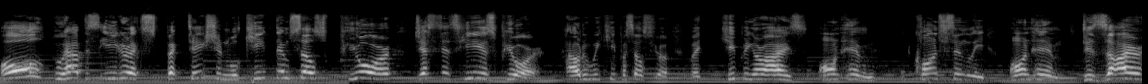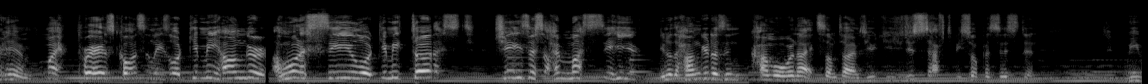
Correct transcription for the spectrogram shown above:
All who have this eager expectation will keep themselves pure just as He is pure. How do we keep ourselves pure? By keeping our eyes on Him, constantly on Him, desire Him. My prayers constantly is, Lord, give me hunger. I want to see you, Lord. Give me thirst. Jesus, I must see you. You know, the hunger doesn't come overnight sometimes. You, you just have to be so persistent. We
